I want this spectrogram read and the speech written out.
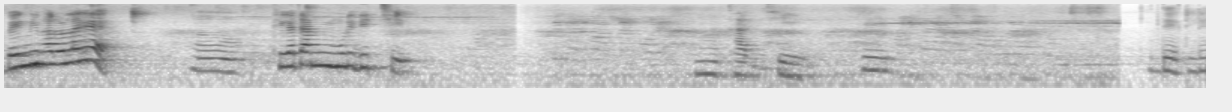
বেগনি ভালো লাগে? ও, ঠিক আছে আমি মুড়ি দিচ্ছি। খাচ্ছি। হুম। দেখলে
